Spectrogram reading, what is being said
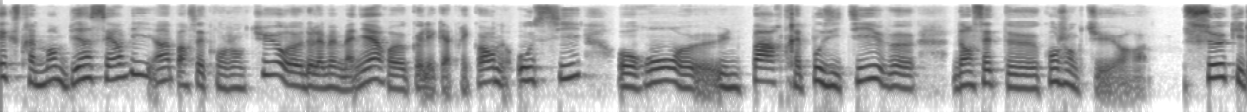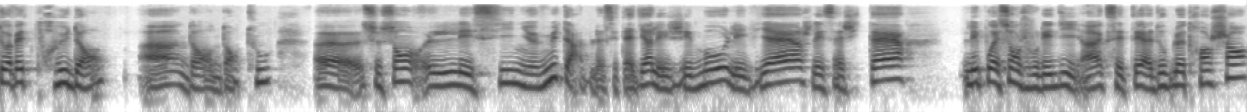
extrêmement bien servi hein, par cette conjoncture, euh, de la même manière euh, que les Capricornes aussi auront euh, une part très positive dans cette conjoncture. Ceux qui doivent être prudents hein, dans, tout, ce sont les signes mutables, c'est-à-dire les Gémeaux, les Vierges, les Sagittaires, les poissons, je vous l'ai dit, hein, que c'était à double tranchant.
